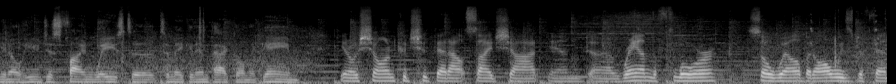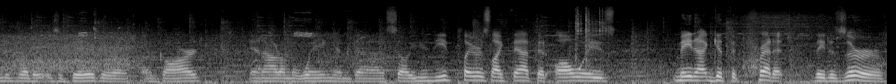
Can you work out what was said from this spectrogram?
You know, he just find ways to, to make an impact on the game. You know, Shawn could shoot that outside shot and uh, ran the floor so well, but always defended whether it was a big or a, a guard and out on the wing. And uh, so you need players like that that always may not get the credit they deserve,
